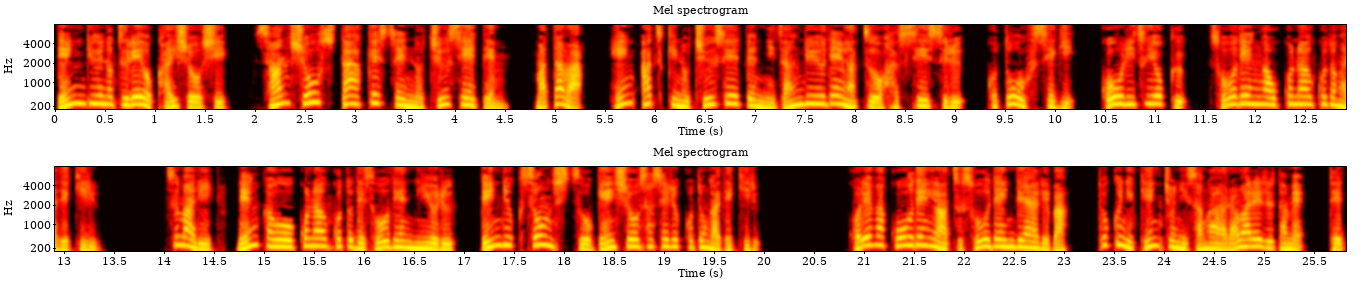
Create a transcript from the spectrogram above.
電流のズレを解消し、三小スター決線の中性点、または変圧器の中性点に残留電圧を発生することを防ぎ、効率よく送電が行うことができる。つまり、年化を行うことで送電による電力損失を減少させることができる。これは高電圧送電であれば、特に顕著に差が現れるため、鉄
